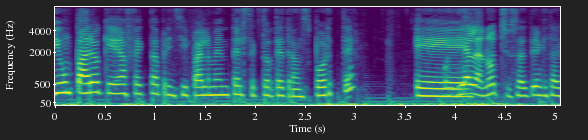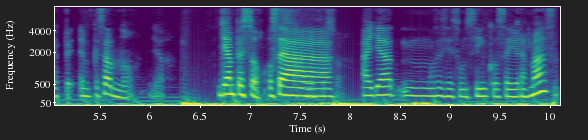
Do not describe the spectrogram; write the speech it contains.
y un paro que afecta principalmente el sector de transporte. Hoy día en la noche, o sea, tiene que estar empezando ya. Ya empezó, o sea, allá no sé si son cinco o seis horas más.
